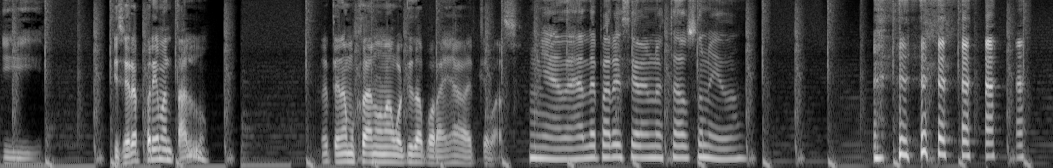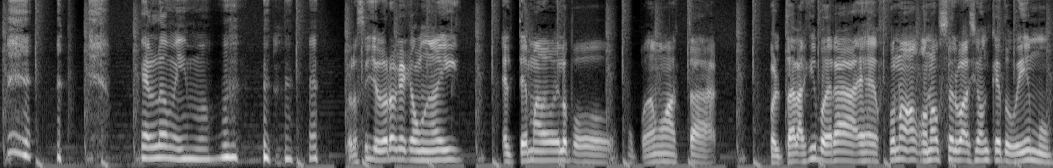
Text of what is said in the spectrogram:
Y quisiera experimentarlo. Tenemos que dar una vueltita por allá a ver qué pasa. Ya, dejar de parecer en los Estados Unidos. es lo mismo. Pero sí, yo creo que con ahí el tema de hoy lo, podemos hasta cortar aquí, pues era, eh, fue una, observación que tuvimos.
